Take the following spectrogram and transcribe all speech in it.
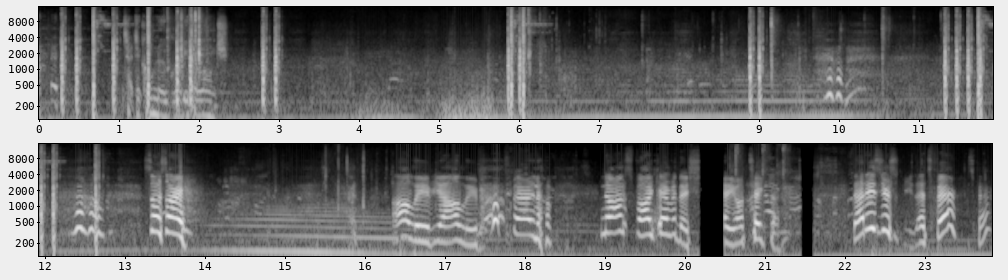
Tactical nuke ready for launch. So sorry. I'll leave. Yeah, I'll leave. Fair enough. No, I'm spawn camping the shit out of you. I'll take that. That is your. That's fair. It's fair.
